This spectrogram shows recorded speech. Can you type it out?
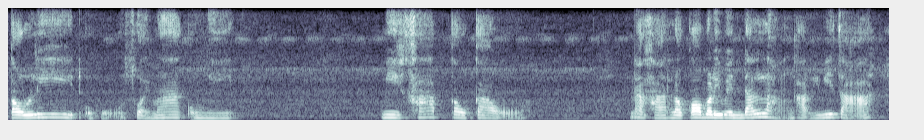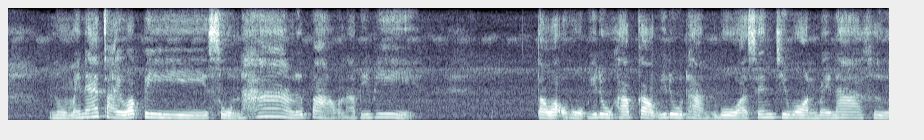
เตารีด โอ้โห สวยมากองค์นี้ มีคราบเก่าๆ นะคะ แล้วก็บริเวณด้านหลังค่ะพี่พี่จ๋าหนูไม่แน่ใจว่าปี 05 หรือเปล่านะพี่พี่ แต่ว่าโอ้โหพี่ดูครับเก่าพี่ดูฐานบัว เส้นจีวรใบหน้าคือ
